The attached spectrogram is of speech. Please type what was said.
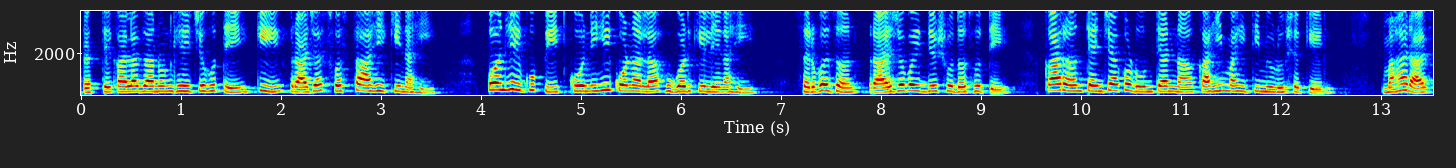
प्रत्येकाला जाणून घ्यायचे होते की राजा स्वस्त आहे की नाही. पण हे गुपित कोणीही कोणाला उघड केले नाही. सर्वजण राजवैद्य शोधत होते. कारण त्यांच्याकडून त्यांना काही माहिती मिळू शकेल. महाराज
